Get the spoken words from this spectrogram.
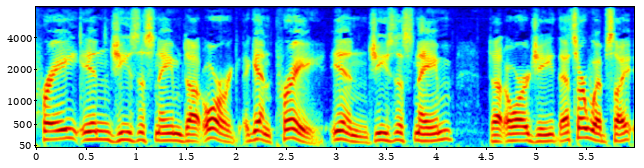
prayinjesusname.org. Again, prayinjesusname.org. That's our website.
